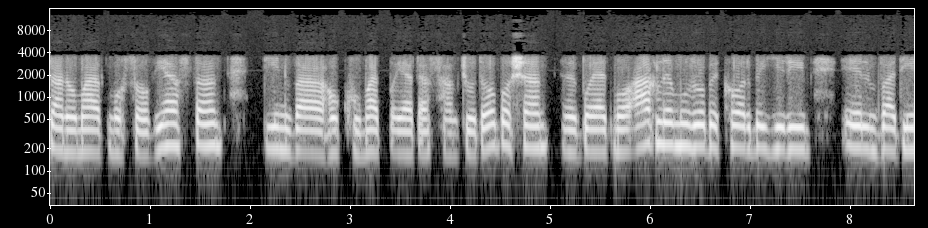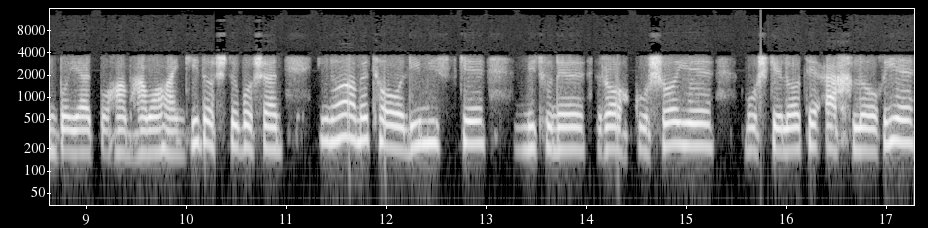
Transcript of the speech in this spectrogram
زن و مرد مساوی هستند. دین و حکومت باید از هم جدا باشند باید ما عقلمون رو به کار بگیریم. علم و دین باید با هم هماهنگی داشته باشند اینها همه تعالیمی است که می‌تونه راهگشای مشکلات اخلاقی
